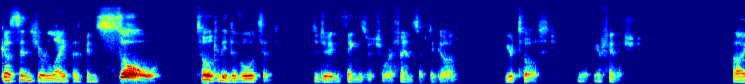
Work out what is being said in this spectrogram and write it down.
Because since your life has been so totally devoted to doing things which were offensive to God, you're toast. You're, you're finished. Of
